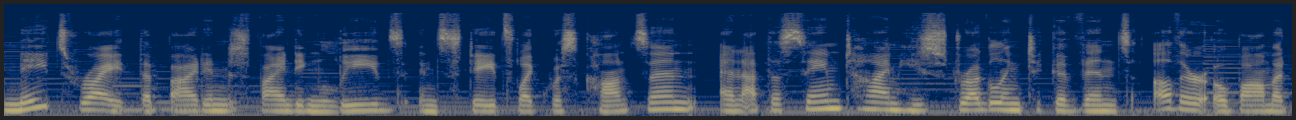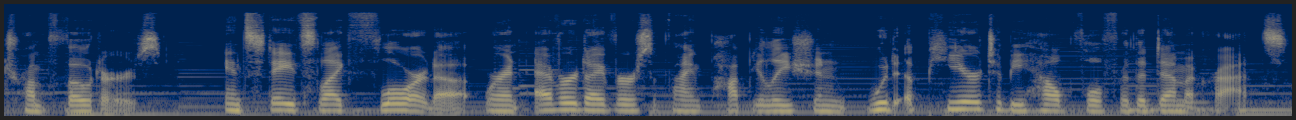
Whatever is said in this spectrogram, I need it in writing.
Nate's right that Biden is finding leads in states like Wisconsin, and at the same time, he's struggling to convince other Obama Trump voters in states like Florida, where an ever diversifying population would appear to be helpful for the Democrats.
